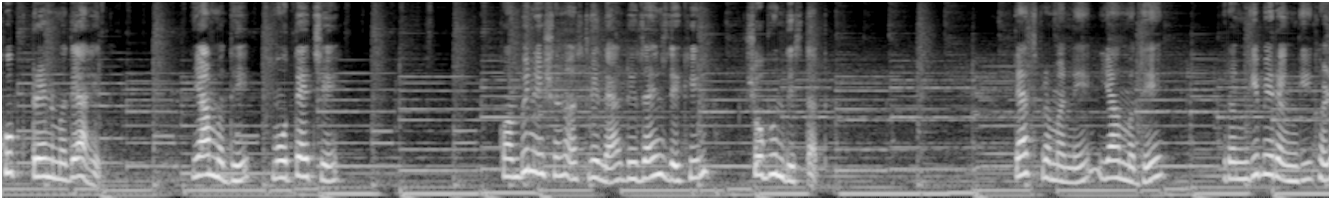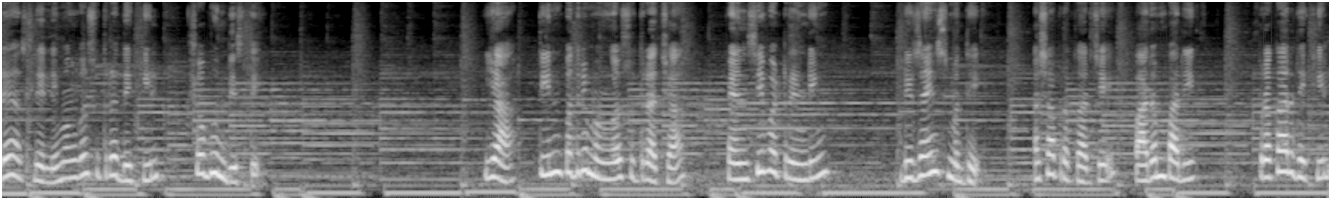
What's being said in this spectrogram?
खूप ट्रेंडमध्ये आहेत. यामध्ये मोत्याचे कॉम्बिनेशन असलेल्या डिझाईन्स देखील शोभून दिसतात. त्याचप्रमाणे यामध्ये रंगीबेरंगी खडे असलेले मंगळसूत्र देखील शोभून दिसते. या तीन पदरी मंगळसूत्राच्या फॅन्सी व ट्रेंडिंग डिझाईन्समध्ये अशा प्रकारचे पारंपरिक प्रकार देखील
